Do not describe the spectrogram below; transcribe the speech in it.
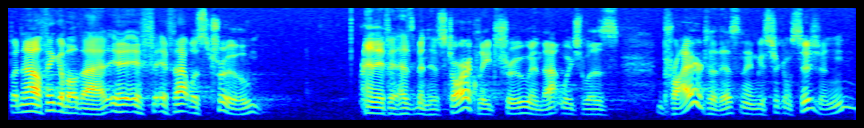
But now think about that. If, if that was true, and if it has been historically true in that which was prior to this, namely circumcision,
